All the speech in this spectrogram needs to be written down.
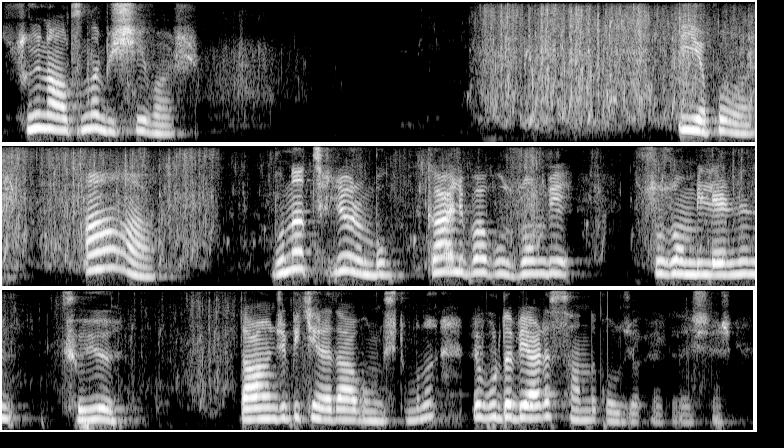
Suyun altında bir şey var. Bir yapı var. Aa! Bunu hatırlıyorum. Bu galiba bu zombi su zombilerinin köyü. Daha önce bir kere daha bulmuştum bunu ve burada bir yerde sandık olacak arkadaşlar.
